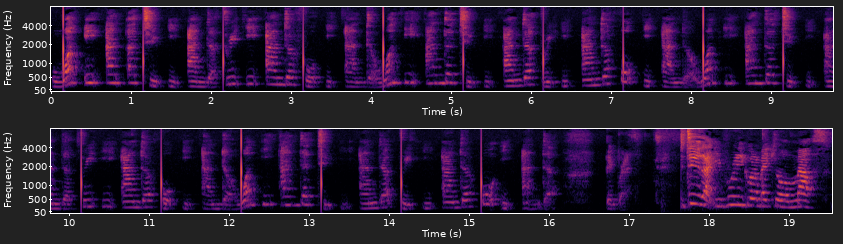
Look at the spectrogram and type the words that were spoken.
One E and a two E and a three E and a four E and a one E and a two E and a three E and a four E and a one E and a two E and a three E and a four E and a one E and a two E and a three E and a four E and a big breath. To do that, you've really got to make your mouth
